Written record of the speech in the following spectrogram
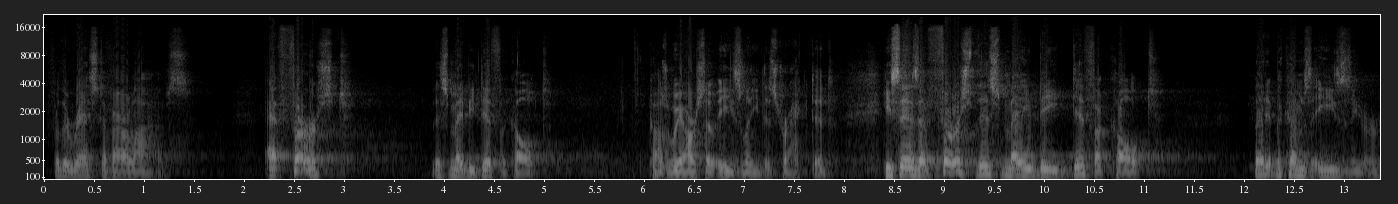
for the rest of our lives. At first, this may be difficult because we are so easily distracted. He says, at first, this may be difficult, but it becomes easier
